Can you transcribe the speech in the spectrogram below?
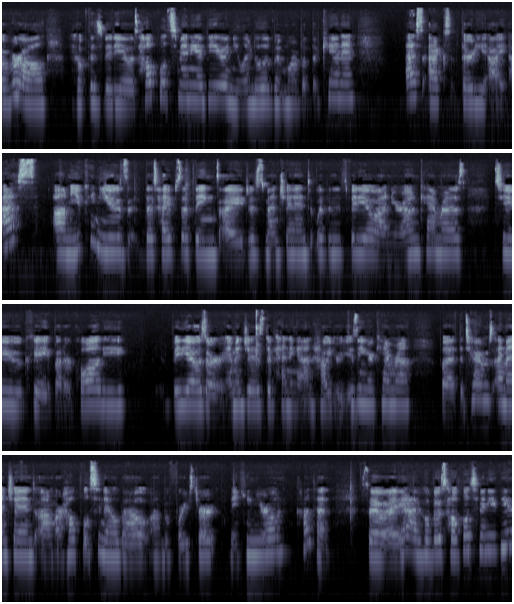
overall, I hope this video is helpful to many of you and you learned a little bit more about the Canon SX30IS. Um, you can use the types of things I just mentioned within this video on your own cameras to create better quality videos or images depending on how you're using your camera. But the terms I mentioned um, are helpful to know about um, before you start making your own content. So uh, yeah, I hope it was helpful to many of you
